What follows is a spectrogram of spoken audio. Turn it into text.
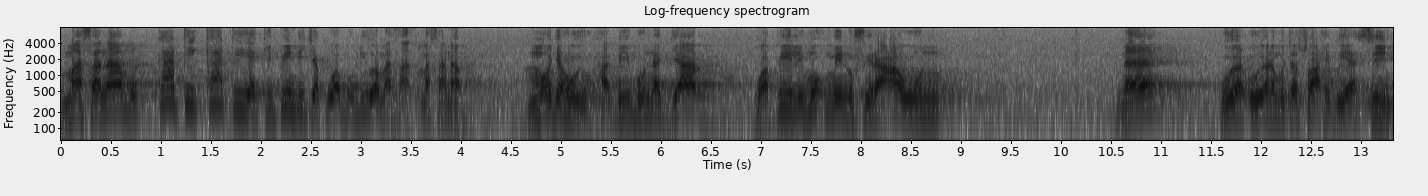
masanamu katikati kati ya kipindi cha kuabudiwa masanamu. Mmoja huyu Habibu Najjar, wa pili Mu'minu Firaun, na huyu anamwita sahibu Yasin.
